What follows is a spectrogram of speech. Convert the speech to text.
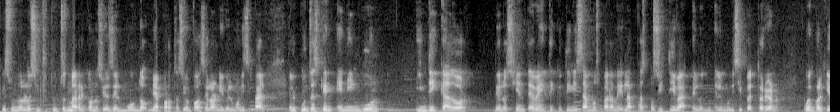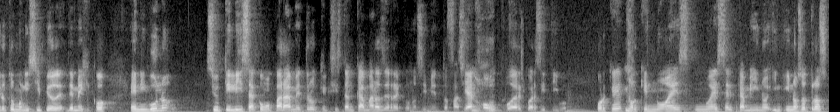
que es uno de los institutos más reconocidos del mundo. Mi aportación fue hacerlo a nivel municipal. El punto es que en, en ningún indicador de los 120 que utilizamos para medir la paz positiva en, en el municipio de Torreón o en cualquier otro municipio de, de, México, en ninguno se utiliza como parámetro que existan cámaras de reconocimiento facial no. o un poder coercitivo. ¿Por qué? No. Porque no es, no es el camino y, y nosotros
